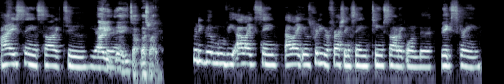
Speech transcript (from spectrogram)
I seen Sonic 2 Oh you, yesterday. yeah you talk that's right. Pretty good movie. I like seeing. I like. It was pretty refreshing seeing Team Sonic on the big screen.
